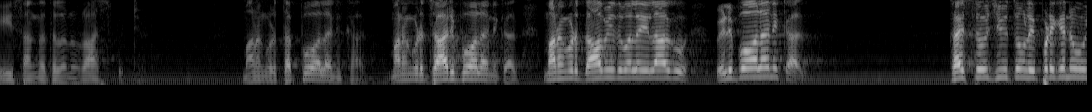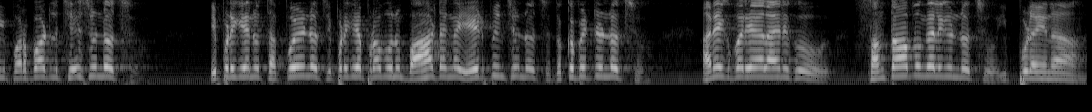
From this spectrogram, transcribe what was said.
ఈ సంగతులను రాసిపెట్టాడు. మనం కూడా తప్పుకోవాలని కాదు. మనం కూడా జారిపోవాలని కాదు. మనం కూడా దావీదు వల్ల ఇలాగూ వెళ్ళిపోవాలని కాదు. క్రైస్తవ జీవితంలో ఇప్పటికే నువ్వు ఈ పొరపాట్లు చేసి ఉండొచ్చు. ఇప్పటికే నువ్వు తప్పిపోయి ఉండొచ్చు. ఇప్పటికే ప్రభువును బాహటంగా ఏడ్పించి ఉండొచ్చు దుఃఖపెట్టి ఉండొచ్చు. అనేక పర్యాలు ఆయనకు సంతాపం కలిగి ఉండొచ్చు. ఇప్పుడైనా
